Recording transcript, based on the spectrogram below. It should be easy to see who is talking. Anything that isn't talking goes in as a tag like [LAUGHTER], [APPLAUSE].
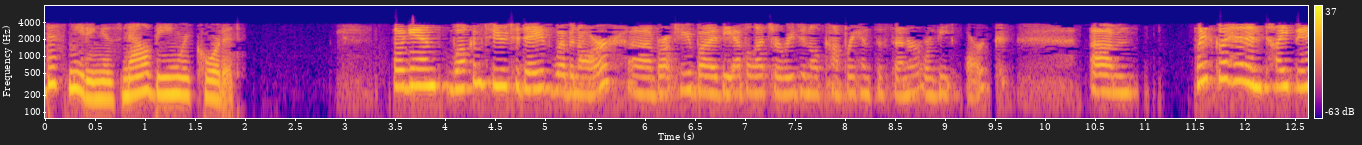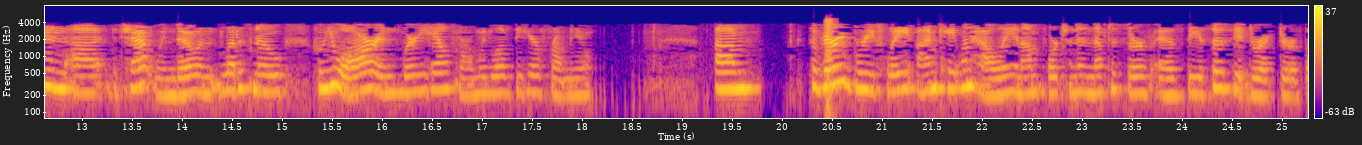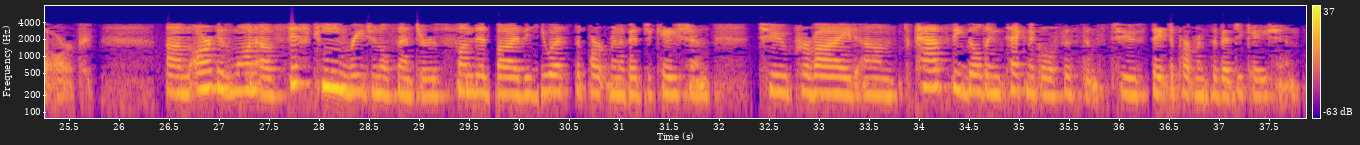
Speaker 1: This meeting is now being recorded.
Speaker 2: So again, welcome to today's webinar uh, brought to you by the Appalachia Regional Comprehensive Center, or the ARC. Um, please go ahead and type in uh, the chat window and let us know who you are and where you hail from. We'd love to hear from you. Um, so very briefly, I'm Caitlin Howley, and I'm fortunate enough to serve as the Associate Director of the ARC. Um, ARC is one of 15 regional centers funded by the U.S. Department of Education to provide um, capacity building technical assistance to state departments of education.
